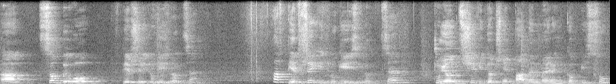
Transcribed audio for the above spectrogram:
A co było w pierwszej i drugiej zwrotce? A w pierwszej i drugiej zwrotce, czując się widocznie panem rękopisu,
